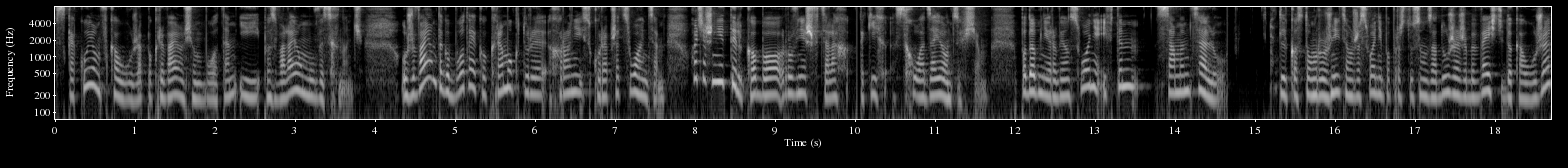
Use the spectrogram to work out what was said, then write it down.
wskakują w kałuże, pokrywają się błotem i pozwalają mu wyschnąć. Używają tego błota jako kremu, który chroni skórę przed słońcem, chociaż nie tylko, bo również w celach takich schładzających się. Podobnie robią słonie i w tym samym celu tylko z tą różnicą, że słonie po prostu są za duże, żeby wejść do kałuży,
